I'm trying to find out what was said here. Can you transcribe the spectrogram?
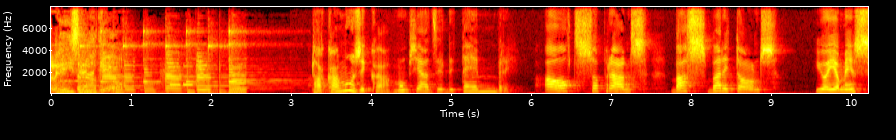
Reiz radio. Tā kā mūzikā mums jādzird tembri, alts, soprāns, bass, baritons. Jo, ja mēs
